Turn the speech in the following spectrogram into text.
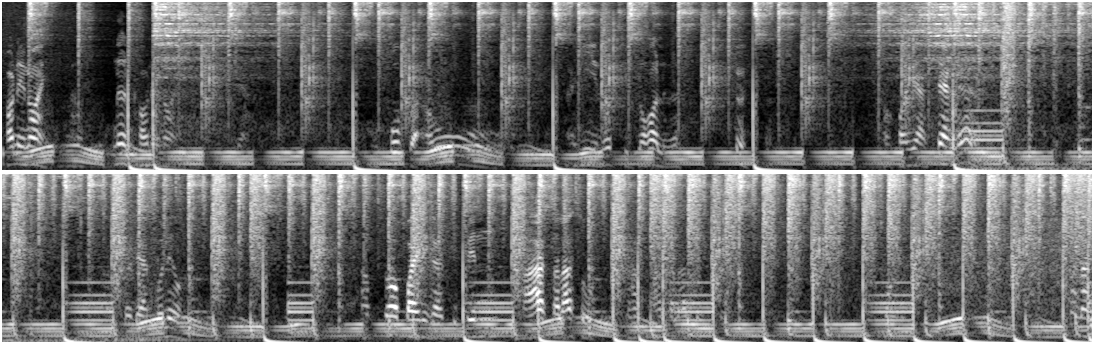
เขาหน่อยๆเนิ่นเขาหน่อยๆเนี่ย ปุ๊บก็เอาอันนี้รถสิบล้อเหรือเขาออยากแจ้งเด้แสดงว่าเร็วครับต่อไปนี่ก็จะเป็นผาสารสูตรนะครับผาสารสูตรมานั่ง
